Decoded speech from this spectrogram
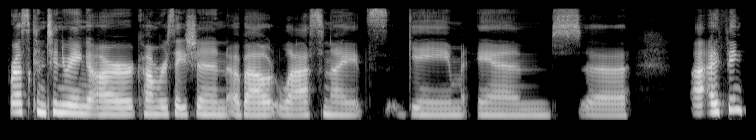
Russ, continuing our conversation about last night's game, and uh, I, think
